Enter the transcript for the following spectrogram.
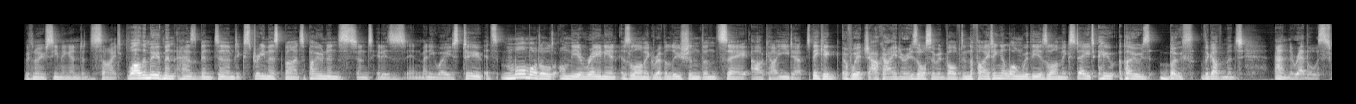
with no seeming end in sight. While the movement has been termed extremist by its opponents, and it is in many ways too, it's more modeled on the Iranian Islamic Revolution than, say, Al Qaeda. Speaking of which, Al Qaeda is also involved in the fighting, along with the Islamic State, who oppose both the government and the rebels.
